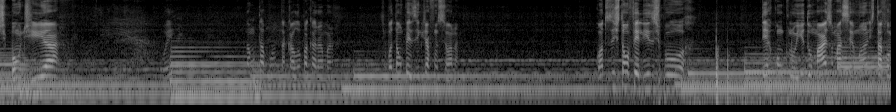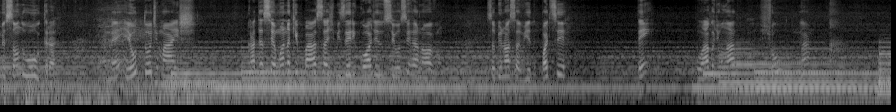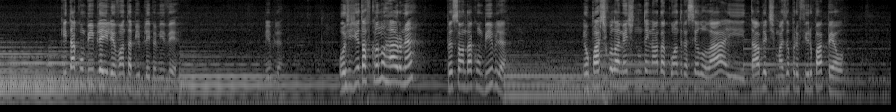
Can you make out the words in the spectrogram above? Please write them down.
noite, bom dia. Oi? Não, tá bom, tá calor pra caramba, né? Deixa eu botar um pezinho já funciona. Quantos estão felizes por ter concluído mais uma semana e está começando outra? Amém? Eu tô demais. Cada semana que passa, as misericórdias do Senhor se renovam sobre nossa vida. Pode ser. Tem? Ou água de um lado? Show. Né? Quem está com Bíblia aí, levanta a Bíblia aí para me ver. Hoje em dia está ficando raro, né? O pessoal andar com Bíblia. Eu particularmente não tenho nada contra celular e tablet, mas eu prefiro papel.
